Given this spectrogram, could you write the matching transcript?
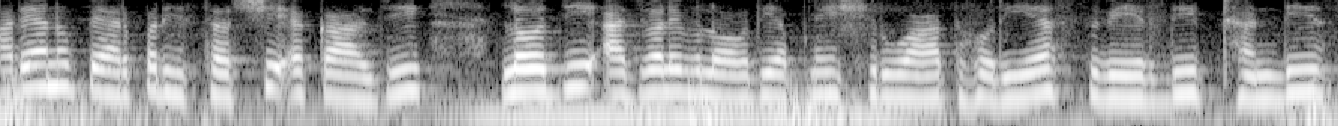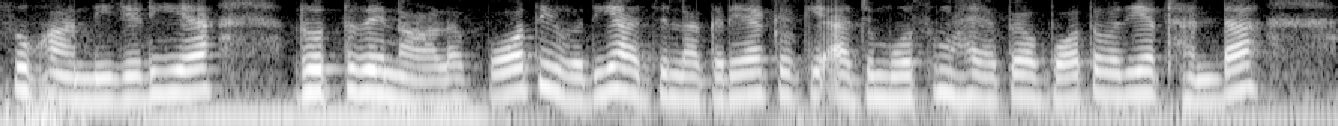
ਸਾਰਿਆਂ ਨੂੰ ਪਿਆਰ ਭਰੀ ਸਤਿ ਸ਼੍ਰੀ ਅਕਾਲ ਜੀ। ਲੋ ਜੀ, ਅੱਜ ਵਾਲੇ ਵਲੌਗ ਦੀ ਆਪਣੀ ਸ਼ੁਰੂਆਤ ਹੋ ਰਹੀ ਹੈ। ਸਵੇਰ ਦੀ ਠੰਡੀ ਸੁਹਾਨੀ ਜਿਹੜੀ ਹੈ ਰੁੱਤ ਦੇ ਨਾਲ। ਬਹੁਤ ਹੀ ਵਧੀਆ ਅੱਜ ਲੱਗ ਰਿਹਾ ਕਿਉਂਕਿ ਅੱਜ ਮੌਸਮ ਹੋਇਆ ਪਿਆ, ਬਹੁਤ ਵਧੀਆ ਠੰਡਾ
